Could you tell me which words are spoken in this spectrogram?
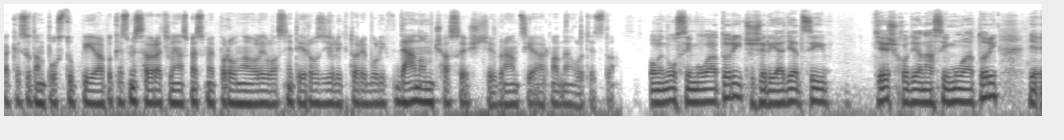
aké sú tam postupy a keď sme sa vrátili na sme porovnávali vlastne tie rozdiely, ktoré boli v danom čase ešte v rámci armádneho letectva. Spomenul simulátory, čiže riadiaci tiež chodia na simulátory. Je,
